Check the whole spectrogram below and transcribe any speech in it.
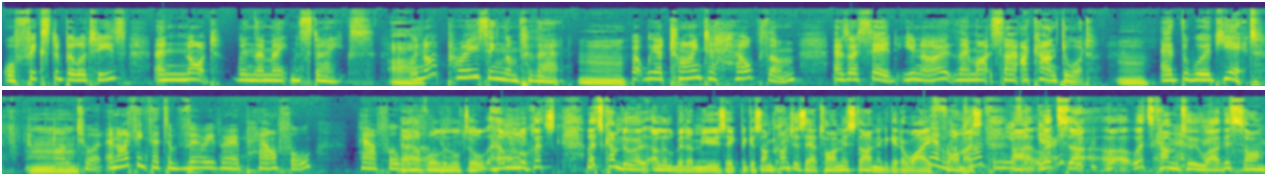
or fixed abilities, and not when they make mistakes. Ah. We're not praising them for that, mm. but we are trying to help them. As I said, you know, they might say, "I can't do it." Mm. Add the word "yet" mm. onto it, and I think that's a very, very powerful, powerful, Powerful word. little tool. Helen, Yeah. look, let's let's come to a, a little bit of music because I'm conscious our time is starting to get away from us. music, uh, let's uh, uh, let's come to uh, this song.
